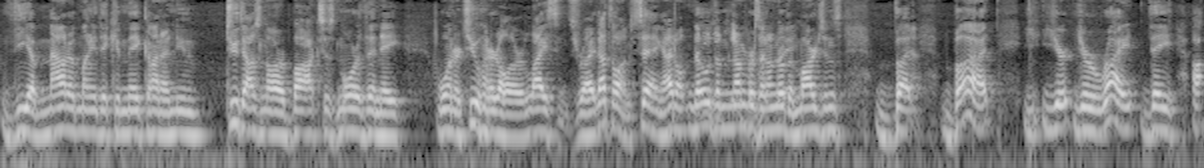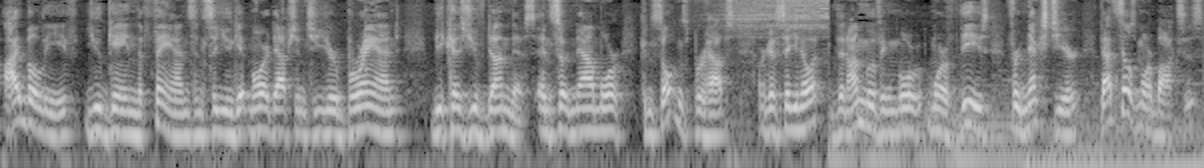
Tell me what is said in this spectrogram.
the amount of money they can make on a new two thousand dollar box is more than a one or two hundred dollar license, right? That's all I'm saying. I don't know the numbers, I don't know the margins, but yeah. but you're you're right. They I believe you gain the fans, and so you get more adaptation to your brand because you've done this, and so now more consultants perhaps are going to say, you know what? Then I'm moving more more of these for next year. That sells more boxes,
